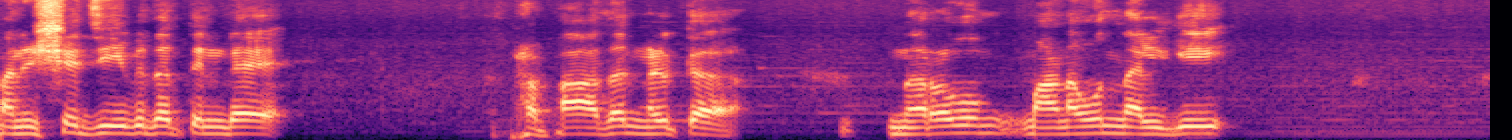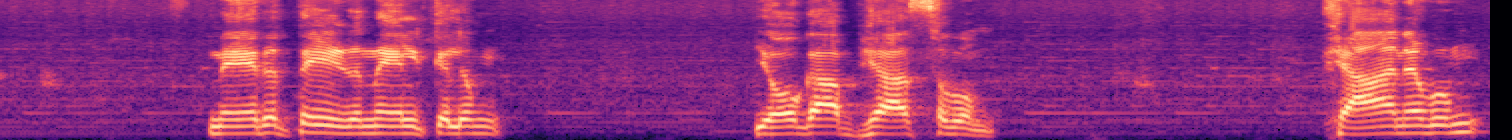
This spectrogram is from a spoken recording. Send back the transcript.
മനുഷ്യജീവിതത്തിന്റെ പ്രഭാതങ്ങൾക്ക് നിറവും മണവും നൽകി നേരത്തെ എഴുന്നേൽക്കലും യോഗാഭ്യാസവും ധ്യാനവും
